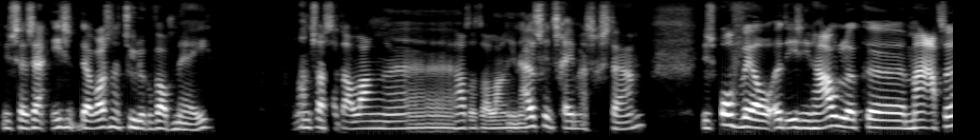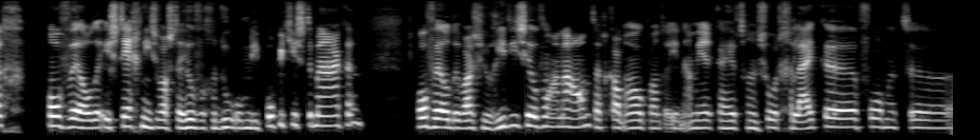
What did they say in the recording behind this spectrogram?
Dus daar, zijn, was natuurlijk wat mee. Anders was het al lang, uh, had het al lang in uitzendschema's gestaan. Dus ofwel, het is inhoudelijk uh, matig. Ofwel, er is technisch was er heel veel gedoe om die poppetjes te maken. Ofwel, er was juridisch heel veel aan de hand. Dat kan ook, want in Amerika heeft er een soort gelijke uh, format uh,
